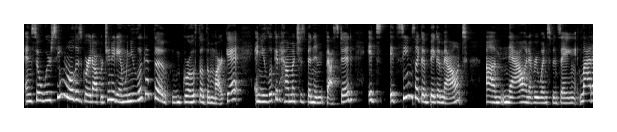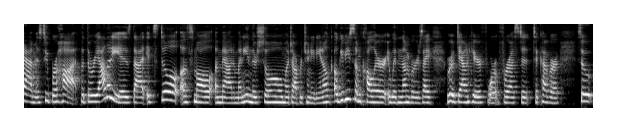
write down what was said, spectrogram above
And so we're seeing all this great opportunity. And when you look at the growth of the market and you look at how much has been invested, it's it seems like a big amount um, now, and everyone's been saying LATAM is super hot, but the reality is that it's still a small amount of money, and there's so much opportunity. And I'll, I'll give you some color with numbers I wrote down here for for us to to cover. So,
